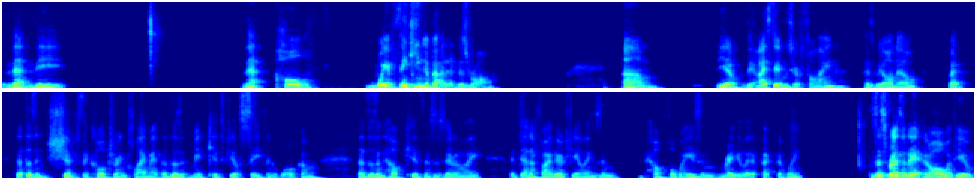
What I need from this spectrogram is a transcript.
that the that whole way of thinking about it is wrong. Um, you know, the I statements are fine, as we all know, but that doesn't shift the culture and climate. That doesn't make kids feel safe and welcome. That doesn't help kids necessarily identify their feelings in helpful ways and regulate effectively. Does this resonate at all with you?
